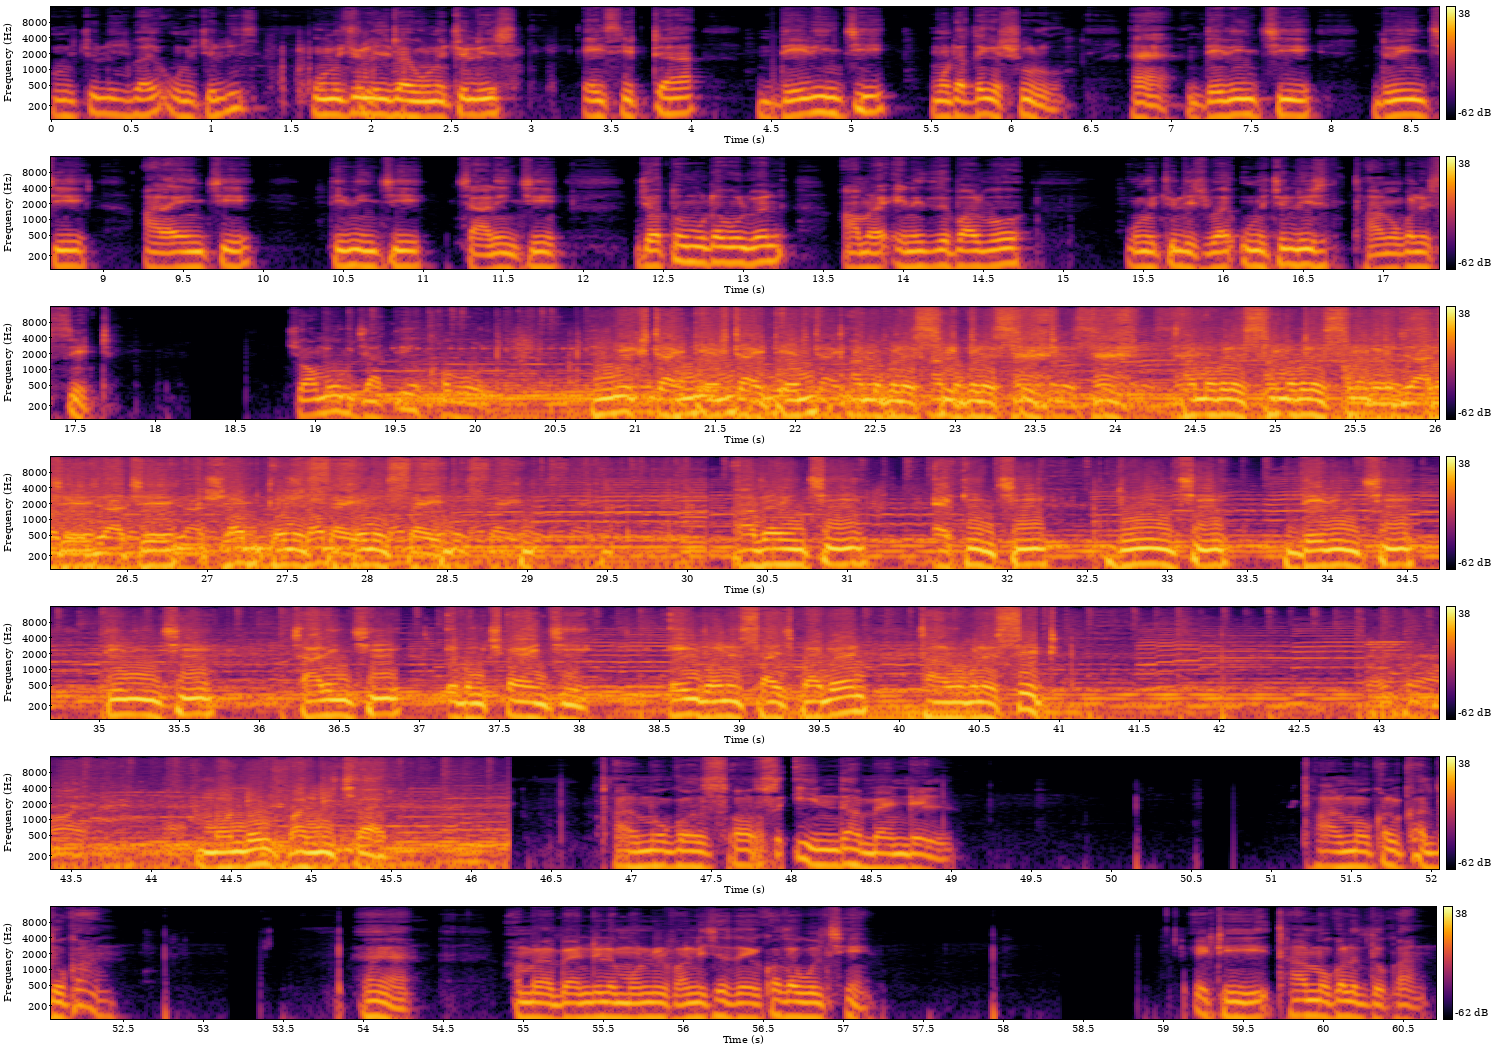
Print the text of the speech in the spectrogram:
উনচল্লিশ বাই উনচল্লিশ উনচল্লিশ বাই উনচল্লিশ, এই সিটটা দেড় ইঞ্চি মোটা থেকে শুরু। হ্যাঁ দেড় ইঞ্চি, দুই ইঞ্চি, আড়াই ইঞ্চি, তিন ইঞ্চি চার ইঞ্চি। যত মোটা বলবেন আমরা এনে দিতে পারব উনচল্লিশ বাই উনচল্লিশ থার্মোকলের সিট চমক জাতীয় খবর। নেক্সট আইটেম নেক্সট আইটেম থার্মোকলের থার্মোকলের সিট হ্যাঁ থার্মোকলের সিট যা আছে। যা আছে। সব ধরনের সাইজ সাইজ আধা ইঞ্চি এক ইঞ্চি দুই ইঞ্চি দেড় ইঞ্চি তিন ইঞ্চি চার ইঞ্চি এবং ছয় ইঞ্চি। এই ধরনের সাইজ পাবেন থার্মোকলের সিট মন্ডল ফার্নিচার থার্মোকল সস ইন দ্য ব্যান্ডেল থার্মোকল কার দোকান? হ্যাঁ আমরা ব্যান্ডেল মন্ডল ফার্নিচার থেকে কথা বলছি। এটি থার্মোকলের দোকান।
